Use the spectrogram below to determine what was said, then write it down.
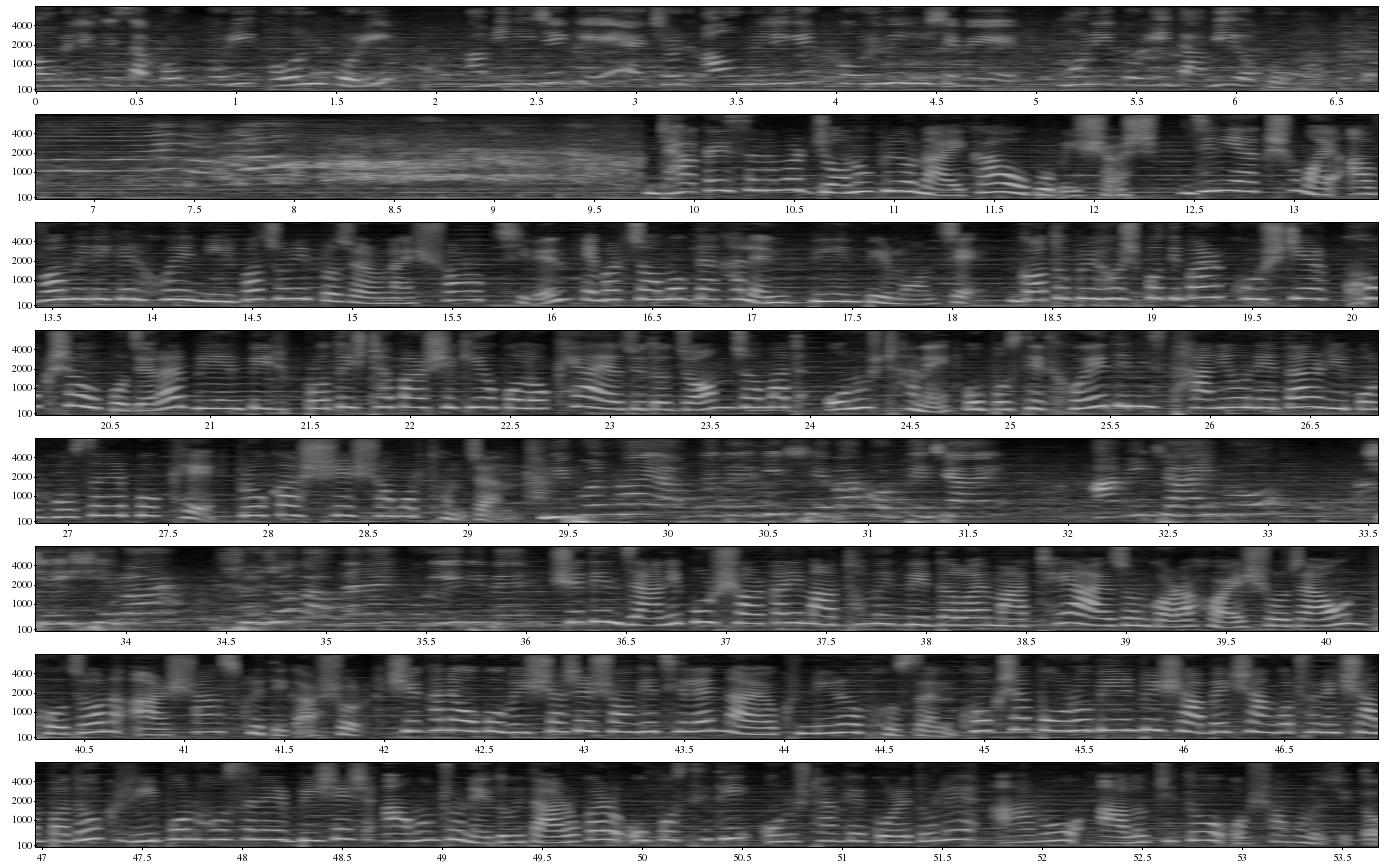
আওয়ামী লীগকে সাপোর্ট করি ওন করি, আমি নিজেকে একজন আওয়ামী লীগের কর্মী হিসেবে মনে করি, দাবিও করি। ঢাকাই সিনেমার জনপ্রিয় নায়িকা অপু বিশ্বাস, যিনি একসময় আওয়ামী লীগের হয়ে নির্বাচনী প্রচারণায় সরব ছিলেন, এবার চমক দেখালেন বিএনপির মঞ্চে। গত বৃহস্পতিবার কুষ্টিয়ার খোকসা উপজেলার বিএনপির প্রতিষ্ঠা বার্ষিকী উপলক্ষে আয়োজিত জমজমাট অনুষ্ঠানে উপস্থিত হয়ে তিনি স্থানীয় নেতা রিপন হোসেনের পক্ষে প্রকাশ্যে সমর্থন চান। রিপন ভাই, আপনাদেরকে সেবা করতে চাই। আমি চাইব সেই সেবার সুযোগ আপনারাই করিয়ে দিবেন। সেদিন জানিপুর সরকারি মাধ্যমিক বিদ্যালয় মাঠে আয়োজন করা হয় সোজাউন ভোজন আর সাংস্কৃতিক আসর। সেখানে উপবিশ্বাসের সঙ্গে ছিলেন নায়ক নীরব হোসেন। খোকসা পৌর বিএনপির সাবেক সাংগঠনিক সম্পাদক রিপন হোসেনের বিশেষ আমন্ত্রণে দুই তারকার উপস্থিতি অনুষ্ঠানকে করে তোলে আরও আলোচিত ও সমালোচিত।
